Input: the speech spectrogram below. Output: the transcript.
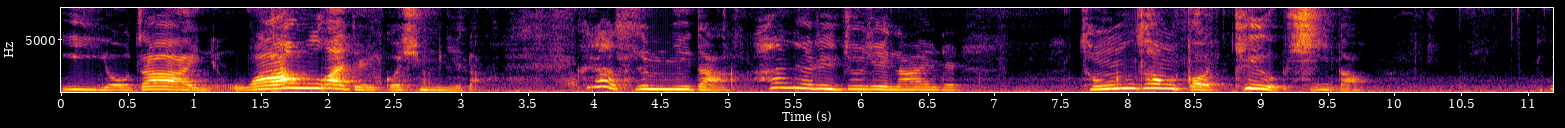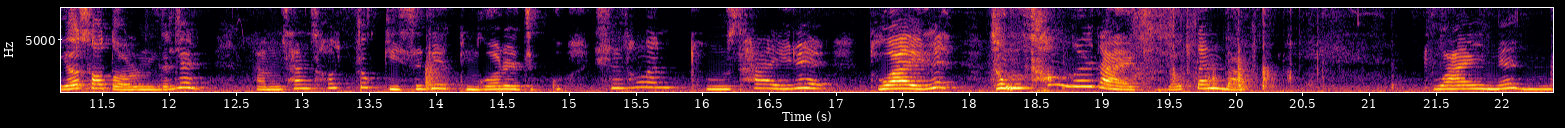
이 여자아이는 왕후가 될 것입니다. 그렇습니다. 하늘이 주신 아이를 정성껏 키웁시다. 여섯 어른들은 남산 서쪽 기슭에 궁궐을 짓고 신성한 두 사이를 두 아이를 정성을 다해 키웠단다. 두 아이는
